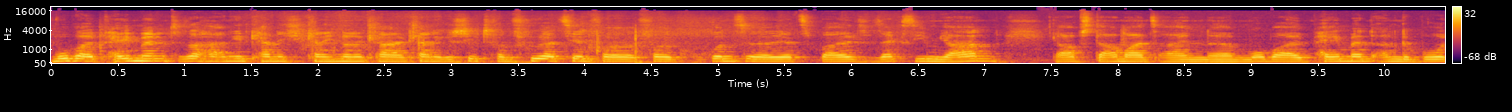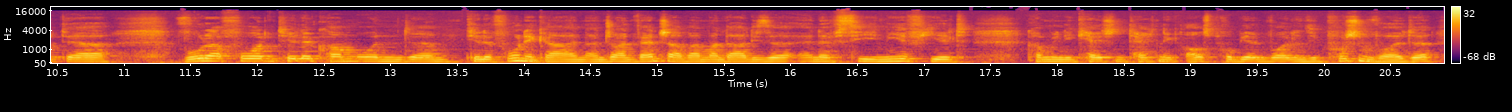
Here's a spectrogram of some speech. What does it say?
Mobile Payment Sache angeht, kann ich, kann ich nur eine kleine, kleine Geschichte von früher erzählen. Vor, vor rund äh, jetzt bald sechs, sieben Jahren gab es damals ein äh, Mobile Payment Angebot der Vodafone, Telekom und äh, Telefonica, ein, ein Joint Venture, weil man da diese NFC Near Field Communication Technik ausprobieren wollte und sie pushen wollte.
